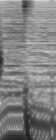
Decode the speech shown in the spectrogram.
Bye.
